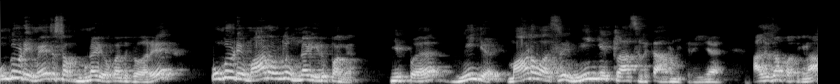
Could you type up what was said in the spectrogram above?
உங்களுடைய மேஜர் ஸ்டாஃப் முன்னாடி உட்காந்துக்குவாரு உங்களுடைய மாணவர்கள் முன்னாடி இருப்பாங்க. இப்ப நீங்க மாணவ ஆசிரியர் நீங்க கிளாஸ் எடுக்க ஆரம்பிக்கிறீங்க. அதுதான் பாத்தீங்கன்னா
